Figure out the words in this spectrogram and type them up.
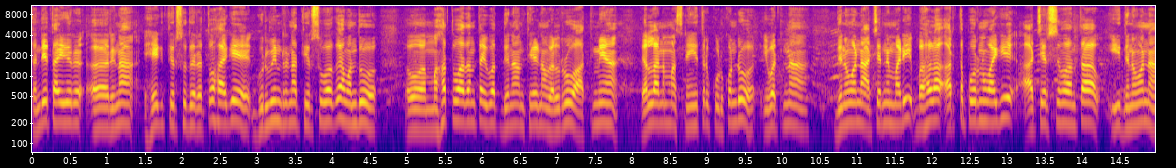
ತಂದೆ ತಾಯಿರ ಋಣ ಹೇಗೆ ತೀರಿಸೋದಿರುತ್ತೋ ಹಾಗೆ ಗುರುವಿನ ಋಣ ತೀರಿಸುವಾಗ ಒಂದು ಮಹತ್ವವಾದಂಥ ಇವತ್ತು ದಿನ ಅಂಥೇಳಿ ನಾವೆಲ್ಲರೂ ಆತ್ಮೀಯ ಎಲ್ಲ ನಮ್ಮ ಸ್ನೇಹಿತರು ಕೂಡಿಕೊಂಡು ಇವತ್ತಿನ ದಿನವನ್ನು ಆಚರಣೆ ಮಾಡಿ ಬಹಳ ಅರ್ಥಪೂರ್ಣವಾಗಿ ಆಚರಿಸುವಂಥ ಈ ದಿನವನ್ನು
